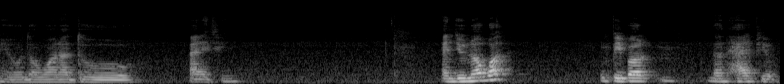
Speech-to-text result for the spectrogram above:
you don't wanna do anything. And you know what? People don't help you.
